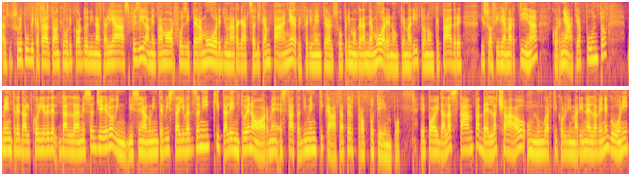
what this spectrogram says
eh, su Repubblica tra l'altro anche un ricordo di Natalia Aspesi, la metamorfosi per amore di una ragazza di campagna, il riferimento è al suo primo grande amore, nonché marito, nonché padre di sua figlia Martina, Corniati appunto mentre dal del, dal Messaggero vi, vi segnalo un'intervista a Iva Zanicchi, talento enorme, è stata dimenticata per troppo tempo. E poi dalla stampa, Bella Ciao, un lungo articolo di Marinella Venegoni,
